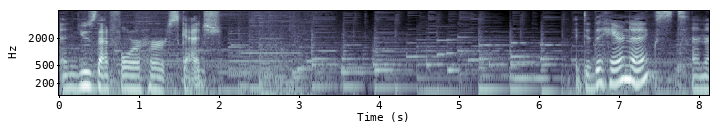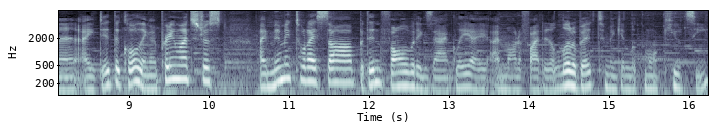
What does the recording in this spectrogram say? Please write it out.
and used that for her sketch. I did the hair next, and then I did the clothing. I pretty much just I mimicked what I saw, but didn't follow it exactly. I, I modified it a little bit to make it look more cutesy.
